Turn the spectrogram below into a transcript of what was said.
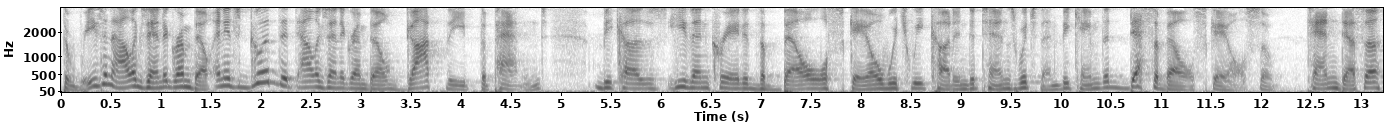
The reason Alexander Graham Bell, and it's good that Alexander Graham Bell got the, the patent because he then created the Bell scale, which we cut into tens, which then became the decibel scale. So 10 deci.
